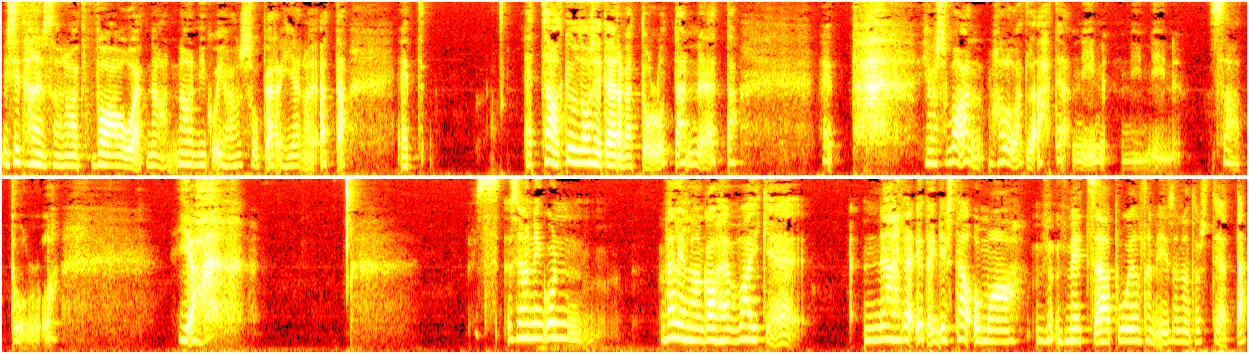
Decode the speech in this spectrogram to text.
niin sitten hän sanoi, että vau, että nämä nämä on niinku ihan superhienoja, että, että, että sä oot kyllä tosi tervetullut tänne, että, että jos vaan haluat lähteä, niin, niin, niin saat tulla. Ja se on niin kuin, välillä on kauhean vaikea nähdä jotenkin sitä omaa metsää puilta niin sanotusti, että,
